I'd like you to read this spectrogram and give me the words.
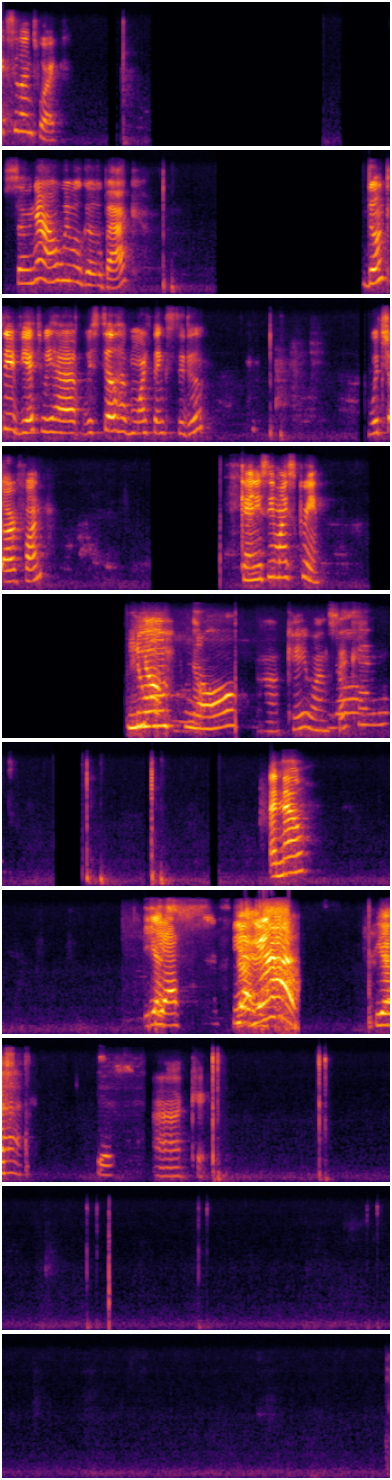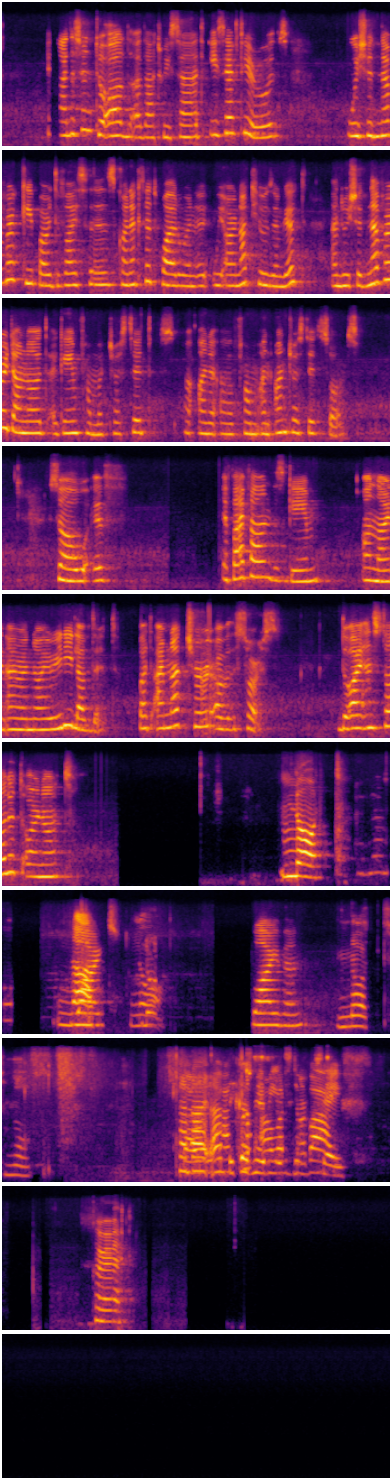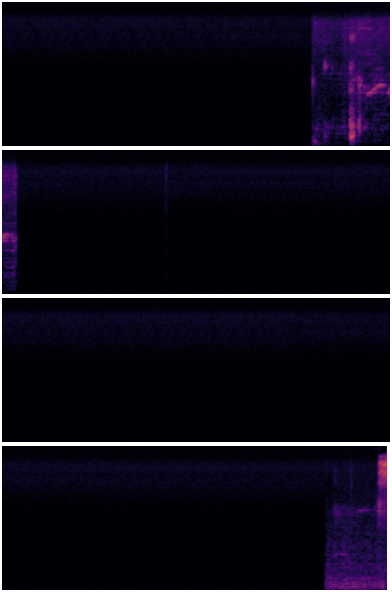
Excellent work. So now we will go back. Don't leave yet. We have we still have more things to do, which are fun. Can you see my screen? No. No. Okay, one second. And now? Yes. Yes. Yes. Yes. Yes. Okay. In addition to all that we said, e-safety rules, we should never keep our devices connected while when uh, we are not using it, and we should never download a game from a trusted uh, uh, from an untrusted source. So if if I found this game online and I really loved it, but I'm not sure of the source, do I install it or not? Not. Why? No. Why then? Not. No. Can I Uh, add because maybe our it's not device? safe. Correct.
